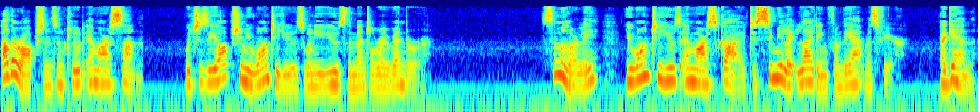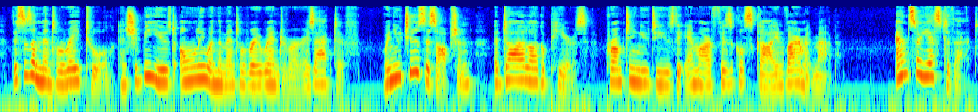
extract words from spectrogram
Other options include MR Sun, which is the option you want to use when you use the Mental Ray Renderer. Similarly, you want to use MR Sky to simulate lighting from the atmosphere. Again, this is a Mental Ray tool and should be used only when the Mental Ray Renderer is active. When you choose this option, a dialog appears, prompting you to use the MR Physical Sky environment map. Answer yes to that.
